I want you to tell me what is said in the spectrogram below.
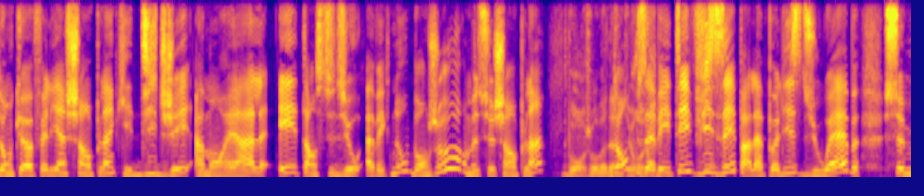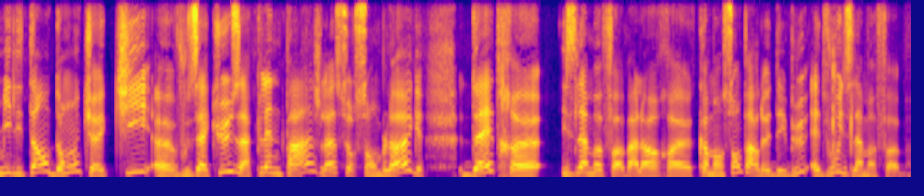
Donc, Ophélien Champlain, qui est DJ à Montréal, est en studio avec nous. Bonjour, Monsieur Champlain. Bonjour, Madame. Donc, vous avez été visé par la police du web, ce militant, donc, qui euh, vous accuse à pleine page, là, sur son blog, d'être euh, islamophobe. Alors, euh, commençons par le début. Êtes-vous islamophobe?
